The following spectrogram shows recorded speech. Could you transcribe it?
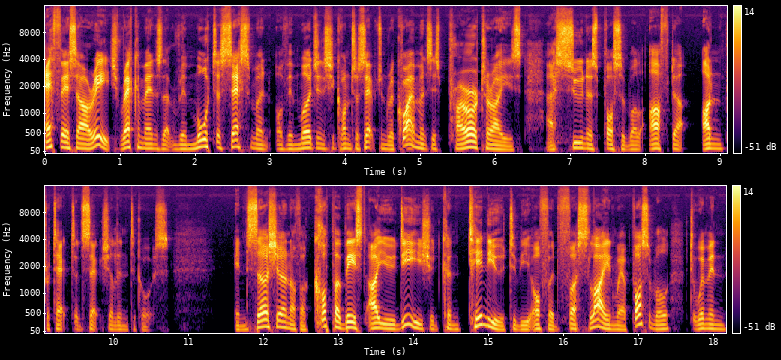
FSRH recommends that remote assessment of emergency contraception requirements is prioritized as soon as possible after unprotected sexual intercourse. Insertion of a copper based IUD should continue to be offered first line where possible to women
